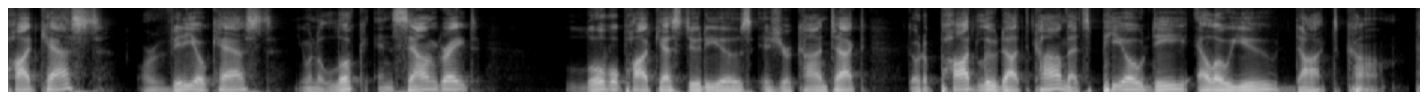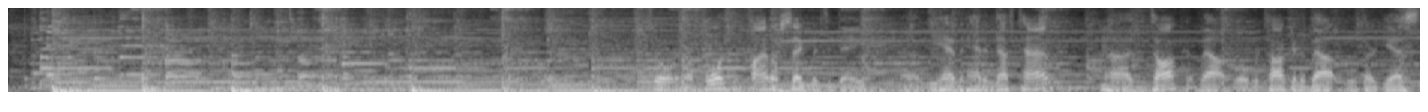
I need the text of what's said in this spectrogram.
podcast or video cast, you want to look and sound great, Louisville Podcast Studios is your contact. Go to podlou.com. That's P O D L O U.com. So, in our fourth and final segment today, uh, we haven't had enough time uh, to talk about what we're talking about with our guests,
